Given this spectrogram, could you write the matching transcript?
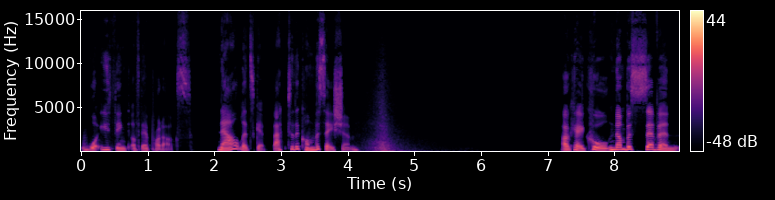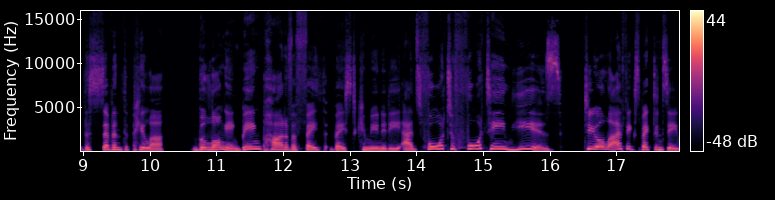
what you think of their products. Now, let's get back to the conversation. Okay, cool. Number seven, the seventh pillar belonging. Being part of a faith based community adds four to 14 years to your life expectancy.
